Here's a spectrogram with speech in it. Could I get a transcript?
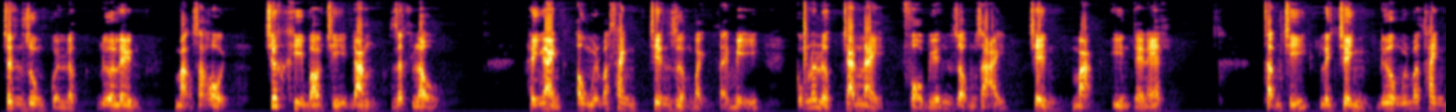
Chân Dung Quyền Lực đưa lên mạng xã hội trước khi báo chí đăng rất lâu. Hình ảnh ông Nguyễn Bá Thanh trên giường bệnh tại Mỹ cũng đã được trang này phổ biến rộng rãi trên mạng Internet. Thậm chí lịch trình đưa Nguyễn Bá Thanh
